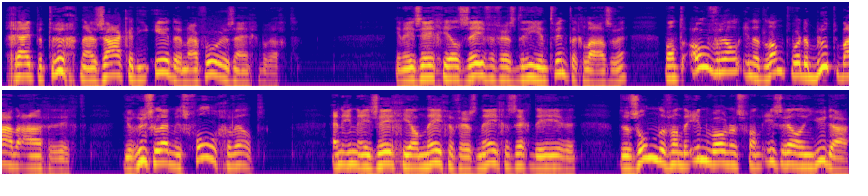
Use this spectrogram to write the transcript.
grijpen terug naar zaken die eerder naar voren zijn gebracht. In Ezekiel 7 vers 23 lazen we want overal in het land worden bloedbaden aangericht. Jeruzalem is vol geweld. En in Ezekiel 9 vers 9 zegt de Heere, de zonden van de inwoners van Israël en Juda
